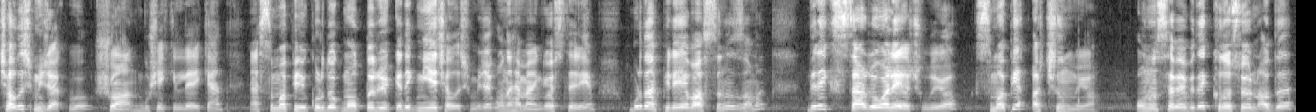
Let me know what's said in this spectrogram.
çalışmayacak bu şu an bu şekildeyken. Yani Smappy'yi kurduk, modları yükledik. Niye çalışmayacak? Onu hemen göstereyim. Buradan play'e bastığınız zaman direkt Stardew Valley açılıyor. Smappy açılmıyor. Onun sebebi de klasörün adı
